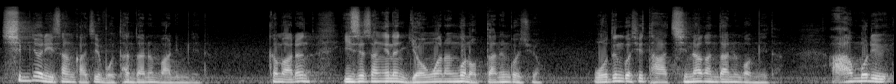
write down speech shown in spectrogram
10년 이상 가지 못한다는 말입니다. 그 말은 이 세상에는 영원한 건 없다는 거죠. 모든 것이 다 지나간다는 겁니다. 아무리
